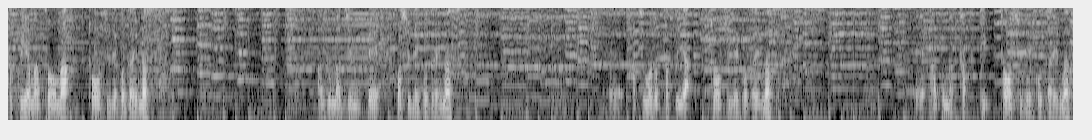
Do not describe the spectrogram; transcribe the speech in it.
徳山相馬投手でございます。東純平捕手でございます、えー橋本達也投手でございます、えー東克樹投手でございます。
